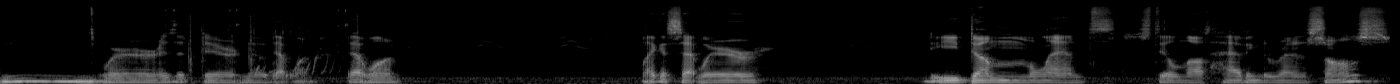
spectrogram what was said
Mm, where is it? There. No, that one. That one. Like I said, where the dumb lands still not having the Renaissance.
